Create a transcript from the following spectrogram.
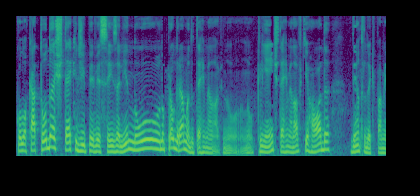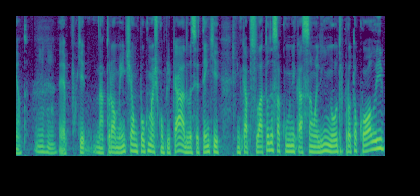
colocar toda a stack de IPv6 ali no, no programa do TRM9, no, no cliente TRM9 que roda dentro do equipamento. Uhum. É, porque naturalmente é um pouco mais complicado, você tem que encapsular toda essa comunicação ali em outro protocolo e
